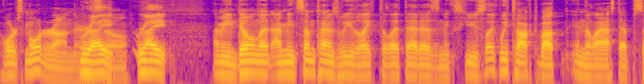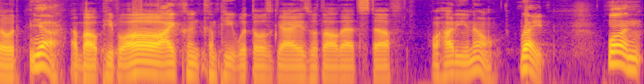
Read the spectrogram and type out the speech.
horse motor on there. right So, right I mean, don't let, I mean, sometimes we like to let that as an excuse, like we talked about in the last episode yeah about people, oh, I couldn't compete with those guys with all that stuff. Well, how do you know? Right. Well, and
